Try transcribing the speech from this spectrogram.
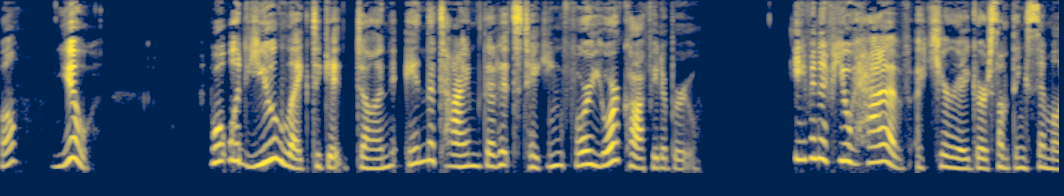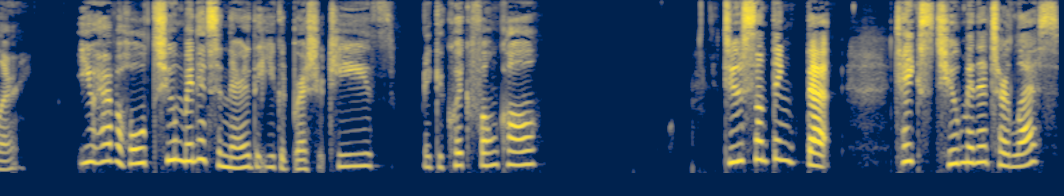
well, you. What would you like to get done in the time that it's taking for your coffee to brew? Even if you have a Keurig or something similar, you have a whole two minutes in there that you could brush your teeth, make a quick phone call, do something that takes two minutes or less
